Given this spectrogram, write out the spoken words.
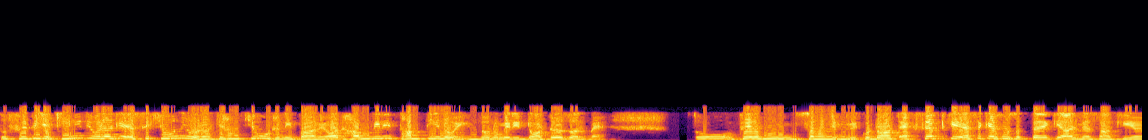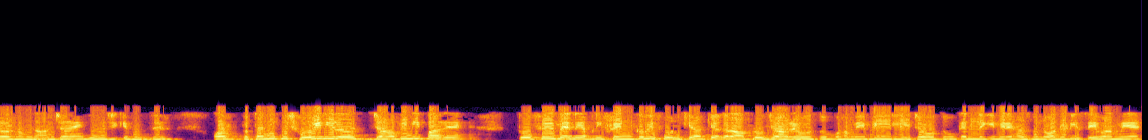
तो फिर भी यकीन ही नहीं हो रहा कि ऐसे क्यों नहीं हो रहा कि हम क्यों उठ नहीं पा रहे? और हम भी नहीं, हम तीनों ही, दोनों मेरी डॉटर्स और मैं। तो फिर हम समझ वी कुड नॉट एक्सेप्ट कि ऐसे कैसे हो सकता है कि आज बैसाखी है और हम ना जाएँ गुरु जी के मंदिर। और पता नहीं कुछ हो ही नहीं रहा, जा भी नहीं पा रहे। तो फिर मैंने अपनी फ्रेंड को भी फ़ोन किया कि अगर आप लोग जा रहे हो तो हमें भी ले जाओ। तो कहने लगी, मेरे हस्बैंड ऑलरेडी सेवा में है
